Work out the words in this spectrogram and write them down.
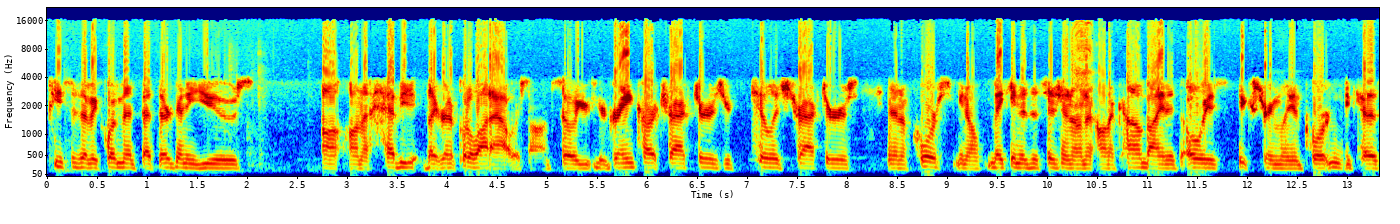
pieces of equipment that they're going to use on a heavy, they're going to put a lot of hours on. So your, your grain cart tractors, your tillage tractors, and of course, you know, making a decision on a, on a combine is always extremely important because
